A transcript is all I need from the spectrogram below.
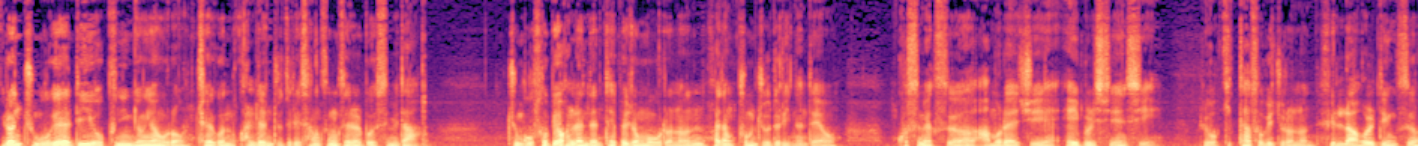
이런 중국의 리오프닝 영향으로 최근 관련주들이 상승세를 보였습니다. 중국 소비와 관련된 대표 종목으로는 화장품주들이 있는데요. 코스맥스, 아모레지, 에이블 CNC, 그리고 기타 소비주로는 휠라 홀딩스,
